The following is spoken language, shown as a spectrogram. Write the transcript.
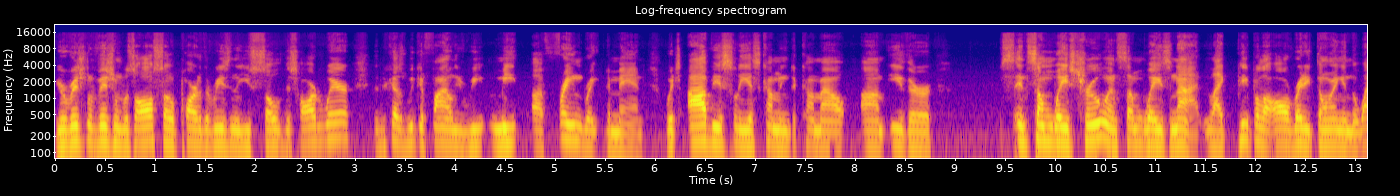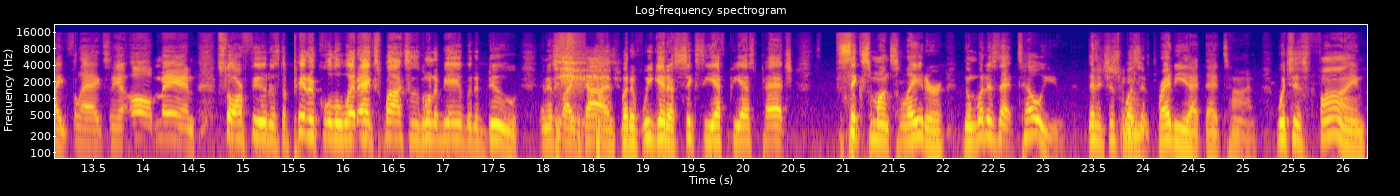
Your original vision was also part of the reason that you sold this hardware is because we could finally re- meet a frame rate demand, which obviously is coming to come out um, either in some ways true in some ways not. Like people are already throwing in the white flag saying oh man starfield is the pinnacle of what xbox is going to be able to do. And it's like guys but if we get a 60 fps patch six months later then what does that tell you that it just Mhm. wasn't ready at that time which is fine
